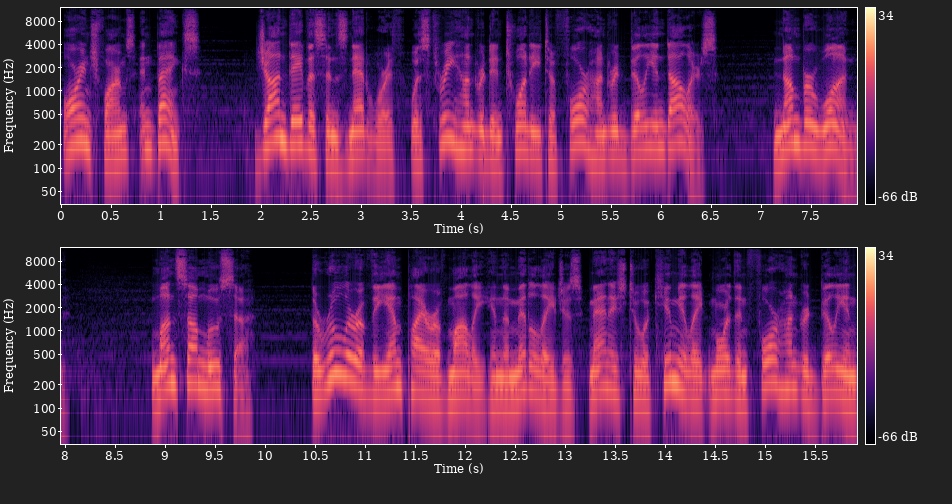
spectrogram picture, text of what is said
orange farms, and banks. John Davison's net worth was 320 to 400 billion dollars. Number 1. Mansa Musa the ruler of the Empire of Mali in the Middle Ages managed to accumulate more than $400 billion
